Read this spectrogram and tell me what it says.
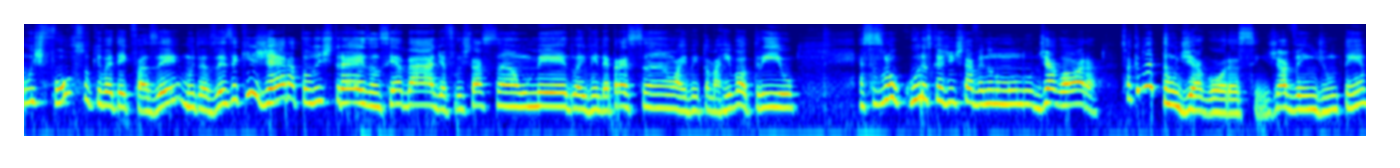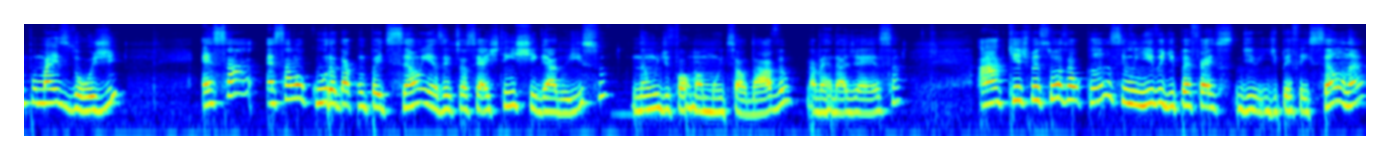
o esforço que vai ter que fazer, muitas vezes, é que gera todo o estresse, a ansiedade, a frustração, o medo, aí vem depressão, aí vem tomar Rivotril essas loucuras que a gente está vendo no mundo de agora. Só que não é tão de agora assim, já vem de um tempo, mas hoje essa, essa loucura da competição e as redes sociais têm instigado isso, não de forma muito saudável, na verdade é essa, a que as pessoas alcancem um nível de, perfe de, de perfeição, né?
